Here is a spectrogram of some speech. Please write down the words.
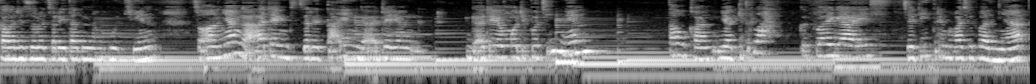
kalau disuruh cerita tentang bucin. Soalnya nggak ada yang diceritain nggak ada yang nggak ada yang mau dibucinin. Tahu kan? Ya gitulah. Goodbye guys. Jadi terima kasih banyak.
